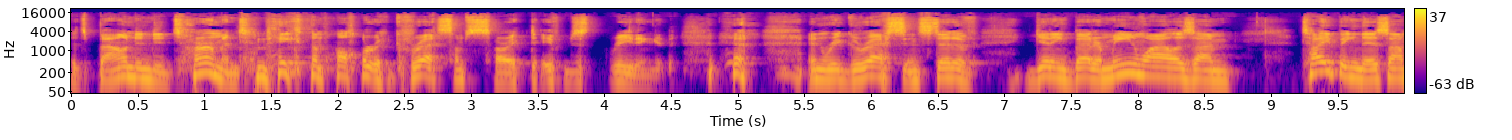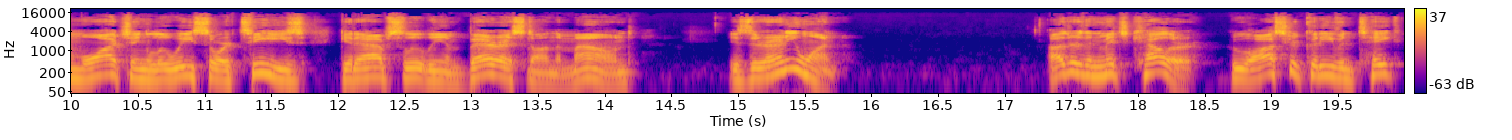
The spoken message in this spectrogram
that's bound and determined to make them all regress. I'm sorry, Dave, I'm just reading it and regress instead of getting better. Meanwhile, as I'm typing this, I'm watching Luis Ortiz get absolutely embarrassed on the mound. Is there anyone other than Mitch Keller who Oscar could even take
